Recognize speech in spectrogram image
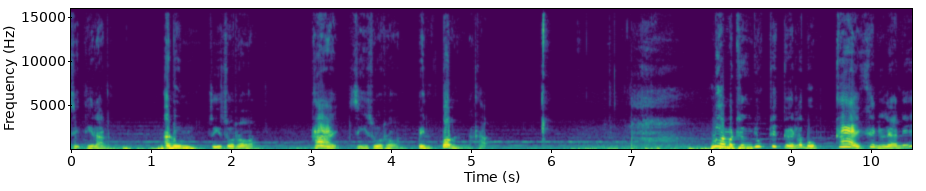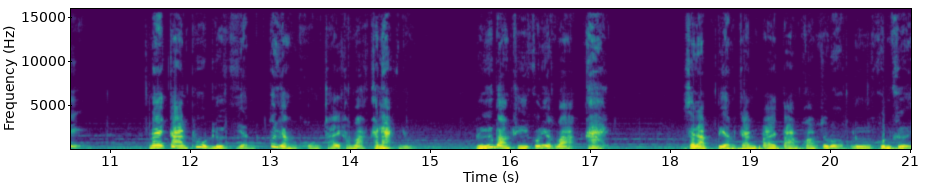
สิทธิรัน อดุลศรีโสธรค่ายศรีโสธรเป็นต้นนะครับ เมื่อมาถึงยุคที่เกิดระบบค่ายขึ้นแล้วนี่ในการพูดหรือเขียนก็ยังคงใช้คำว่าคณะอยู่ หรือบางทีก็เรียกว่าค่าย สลับเปลี่ยนกันไปตามความสะดวกหรือคุ้นเคย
